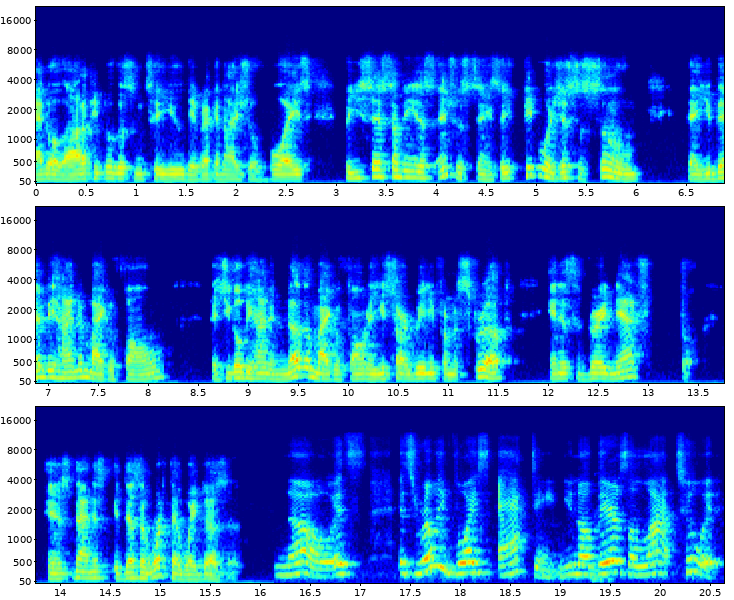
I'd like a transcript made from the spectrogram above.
I know a lot of people listen to you, they recognize your voice, but you said something that's interesting. So people would just assume that you've been behind a microphone, that you go behind another microphone and you start reading from a script, and it's very natural. And it's not, it doesn't work that way, does it? No, it's it's really voice acting. You know, mm-hmm. there's a lot to it.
